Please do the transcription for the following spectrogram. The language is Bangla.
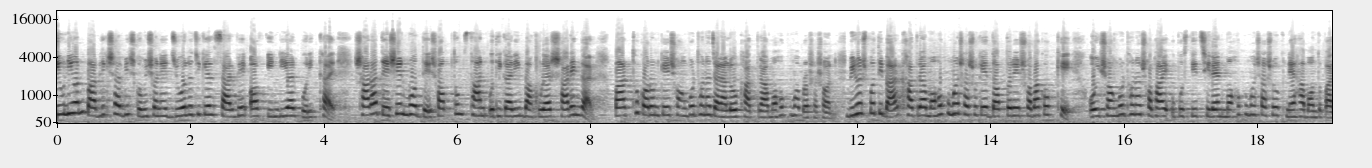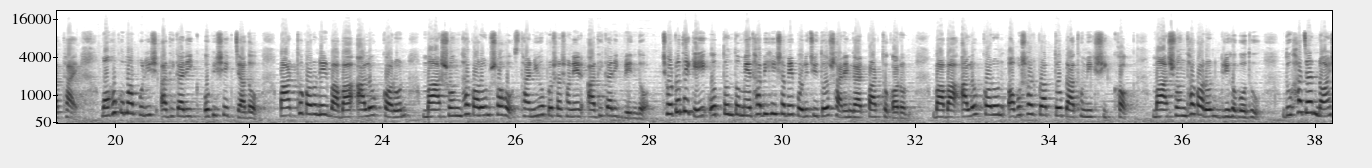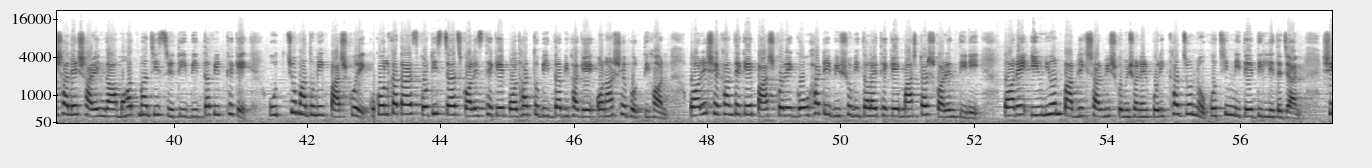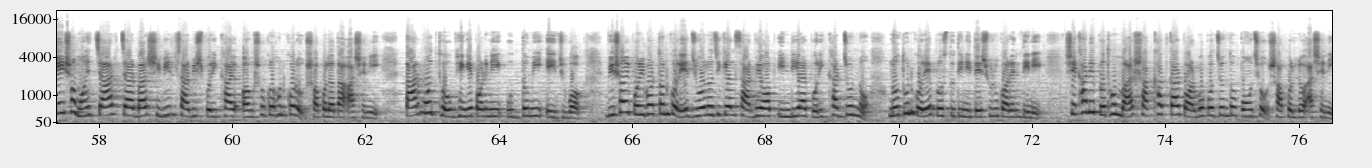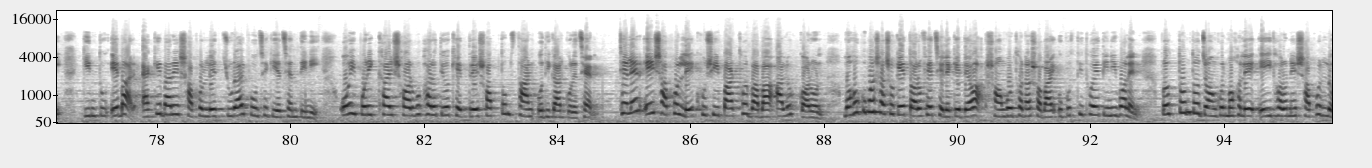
ইউনিয়ন পাবলিক সার্ভিস কমিশনের জুওলজিক্যাল সার্ভে অফ ইন্ডিয়ার পরীক্ষায় সারা দেশের মধ্যে সপ্তম স্থান অধিকারী বাঁকুড়ার সারেঙ্গার পার্থকরণকে সংবর্ধনা জানালো খাতরা মহকুমা প্রশাসন। বৃহস্পতিবার খাতরা মহকুমা শাসকের দপ্তরের সভাকক্ষে ওই সংবর্ধনা সভায় উপস্থিত ছিলেন মহকুমা শাসক নেহা বন্দ্যোপাধ্যায়, মহকুমা পুলিশ আধিকারিক অভিষেক যাদব, পার্থকরণের বাবা আলোক করণ মা সন্ধ্যাকরণ সহ স্থানীয় প্রশাসনের আধিকারিকবৃন্দ। ছোট থেকেই অত্যন্ত মেধাবী হিসাবে পরিচিত সারেঙ্গার পার্থকরণ। বাবা আলোককরণ অবসরপ্রাপ্ত প্রাথমিক শিক্ষক। মা সন্ধ্যাকরণ গৃহবধূ। দু হাজার নয় সালে সারেঙ্গা মহাত্মাজি স্মৃতি বিদ্যাপীঠ থেকে উচ্চ মাধ্যমিক পাশ করে কলকাতার স্কটিশ চার্চ কলেজ থেকে পদার্থবিদ্যা বিভাগে অনার্সে ভর্তি হন। পরে সেখান থেকে পাশ করে গৌহাটি বিশ্ববিদ্যালয় থেকে মাস্টার্স করেন তিনি। পরে ইউনিয়ন পাবলিক সার্ভিস কমিশনের পরীক্ষার জন্য কোচিং নিতে দিল্লিতে যান। সেই সময় চার চারবার সিভিল সার্ভিস পরীক্ষায় অংশগ্রহণ করেও সফলতা আসেনি। তার মধ্যেও ভেঙে পড়েনি উদ্যমী এই যুবক। বিষয় পরিবর্তন করে জুওলজিক্যাল সার্ভে অব ইন্ডিয়ার পরীক্ষার জন্য নতুন করে প্রস্তুতি নিতে শুরু করেন তিনি। সেখানে প্রথমবার সাক্ষাৎকার পর্ব পর্যন্ত পৌঁছেও সাফল্য আসেনি। কিন্তু এবার একেবারে সাফল্যের চূড়ায় পৌঁছে গিয়েছেন তিনি। ওই পরীক্ষায় সর্বভারতীয় ক্ষেত্রে সপ্তম স্থান অধিকার করেছেন। ছেলের এই সাফল্যে খুশি পার্থর বাবা আলোক করণ। মহকুমা শাসকের তরফে ছেলেকে দেওয়া সংবর্ধনা সভায় উপস্থিত হয়ে তিনি বলেন প্রত্যন্ত জঙ্গলমহলে এই ধরনের সাফল্য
